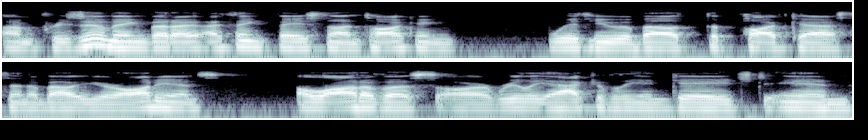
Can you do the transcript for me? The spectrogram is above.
I'm presuming, but I, I think based on talking with you about the podcast and about your audience, a lot of us are really actively engaged in,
